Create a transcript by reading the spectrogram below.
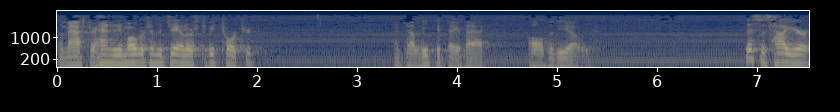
the master handed him over to the jailers to be tortured until he could pay back all that he owed. This is how your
